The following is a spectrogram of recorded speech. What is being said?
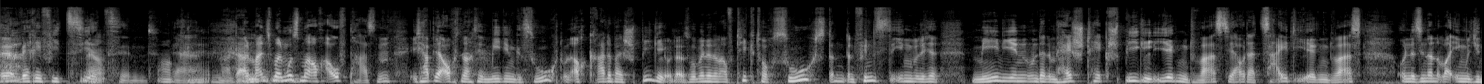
äh, verifiziert ja. sind. Okay. Ja. Weil manchmal muss man auch aufpassen. Ich habe ja auch nach den Medien gesucht und auch gerade bei Spiegel oder so, wenn du dann auf TikTok suchst, dann, dann findest du irgendwelche Medien unter dem Hashtag Spiegel irgendwas, ja, oder Zeit irgendwas. Und es sind dann aber irgendwelche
